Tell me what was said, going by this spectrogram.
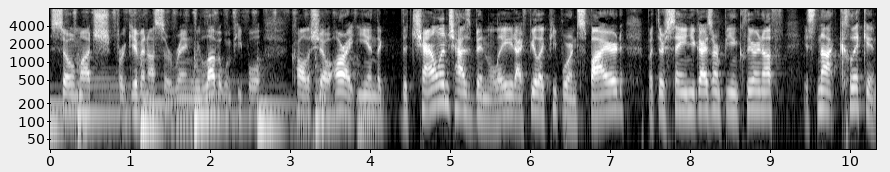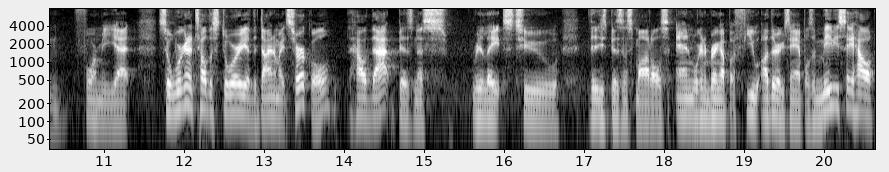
so much for giving us a ring. We love it when people call the show. All right, Ian, the, the challenge has been laid. I feel like people are inspired, but they're saying you guys aren't being clear enough. It's not clicking for me yet. So we're going to tell the story of the Dynamite Circle, how that business relates to these business models. And we're going to bring up a few other examples and maybe say how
